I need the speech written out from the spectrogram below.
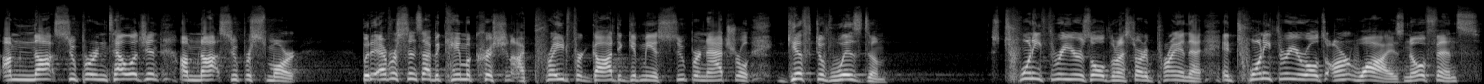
I'm not super intelligent, I'm not super smart. But ever since I became a Christian, I prayed for God to give me a supernatural gift of wisdom I was 23 years old when I started praying that. And 23 year olds aren't wise, no offense,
